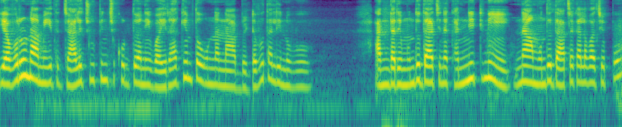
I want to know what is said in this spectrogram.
ఎవరు నా మీద జాలి చూపించకూడదు అని వైరాగ్యంతో ఉన్న నా బిడ్డవు తల్లి నువ్వు. అందరి ముందు దాచిన కన్నిటినీ నా ముందు దాచగలవా చెప్పు?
